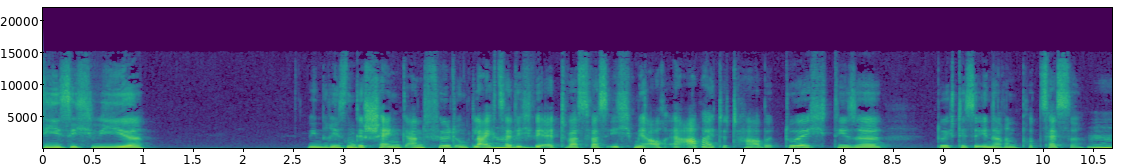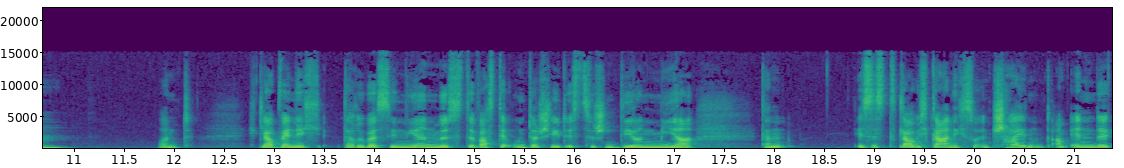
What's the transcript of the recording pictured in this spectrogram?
die sich wie, wie ein Riesengeschenk anfühlt und gleichzeitig mhm. wie etwas, was ich mir auch erarbeitet habe durch diese, durch diese inneren Prozesse. Mhm. Und ich glaube, wenn ich darüber sinnieren müsste, was der Unterschied ist zwischen dir und mir, dann ist es, glaube ich, gar nicht so entscheidend. Am Ende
